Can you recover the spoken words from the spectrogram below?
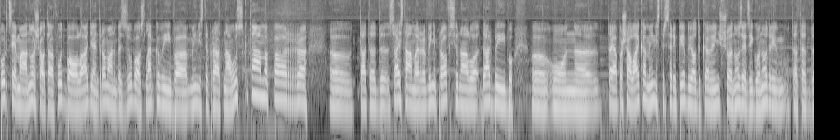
Purciemā nošautā futbola aģenta Romāna bez Zubovas slepkavība ministra prāt nav uzskatāma par tātad saistām ar viņa profesionālo darbību. Un tajā pašā laikā ministrs arī piebilda, ka viņš šo noziedzīgo nodarījumu tātad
